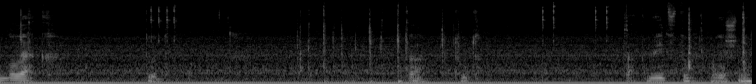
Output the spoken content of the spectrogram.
black. Тут та тут. Так, відступ лишній.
